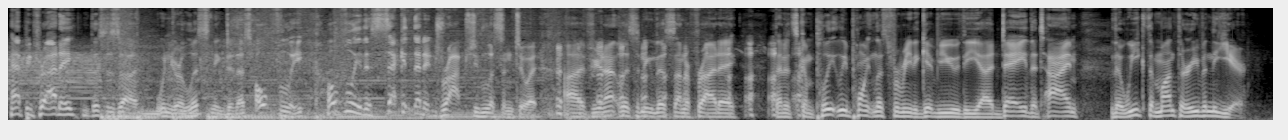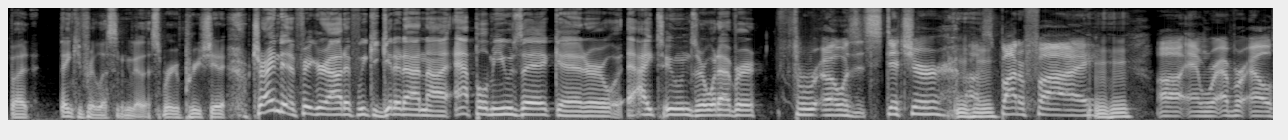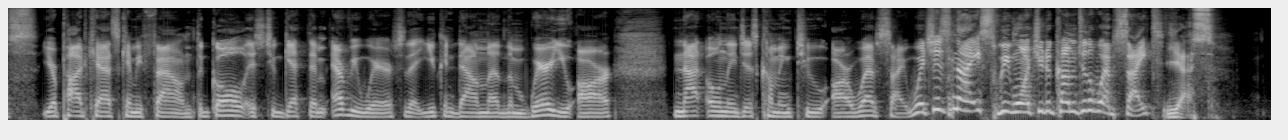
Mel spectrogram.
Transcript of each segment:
Happy Friday. This is uh, when you're listening to this. Hopefully, hopefully the second that it drops, you listen to it. Uh, if you're not listening to this on a Friday, then it's completely pointless for me to give you the uh, day, the time, the week, the month, or even the year. But thank you for listening to this. We appreciate it. We're trying to figure out if we could get it on uh, Apple Music and or iTunes or whatever. Through, uh, was it Stitcher, uh, Spotify, uh, and wherever else your podcast can be found. The goal is to get them everywhere so that you can download them where you are, not only just coming to our website, which is nice. We want you to come to the website, Yes.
